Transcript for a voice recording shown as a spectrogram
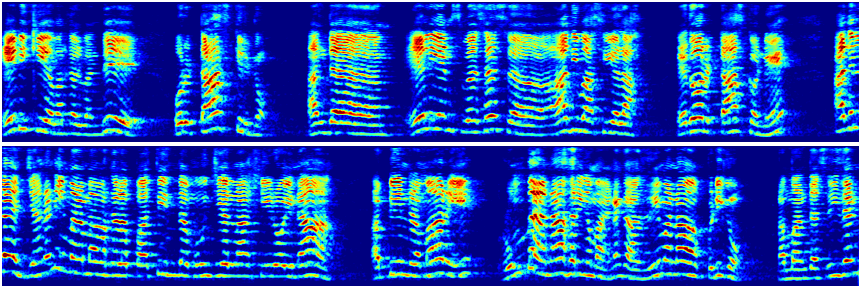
ஏடிகி அவர்கள் வந்து ஒரு டாஸ்க் இருக்கும். அந்த ஏலியன்ஸ் வர்சஸ் uh, ஆதிவாசிகளா? ஏதோ ஒரு டாஸ்க் ஒன்று அதில் ஜனனி மேம் அவர்களை பார்த்து இந்த மூஞ்சியெல்லாம் ஹீரோயினா அப்படின்ற மாதிரி ரொம்ப அநாகரிகமாக எனக்கு அசீமனா பிடிக்கும். நம்ம அந்த சீசன்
